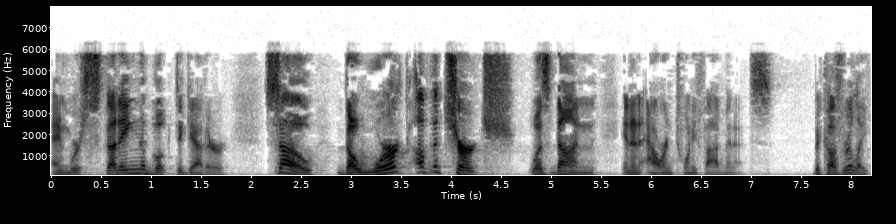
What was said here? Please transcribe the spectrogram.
And we're studying the book together. So, the work of the church was done in an hour and 25 minutes. Because really,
